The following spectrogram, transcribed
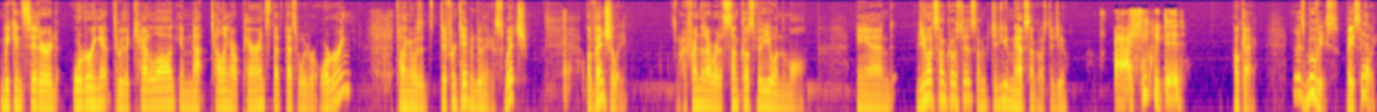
we considered ordering it through the catalog and not telling our parents that that's what we were ordering, telling it was a different tape and doing like a switch. Eventually, my friend and I were at a Suncoast video in the mall. And do you know what Suncoast is? Um, did you didn't have Suncoast, did you? Uh, I think we did. Okay. It was movies, basically.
